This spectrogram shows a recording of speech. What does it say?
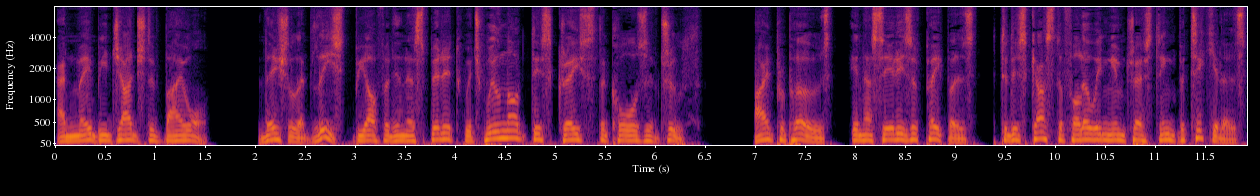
and may be judged of by all. They shall at least be offered in a spirit which will not disgrace the cause of truth. I propose, in a series of papers, to discuss the following interesting particulars.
